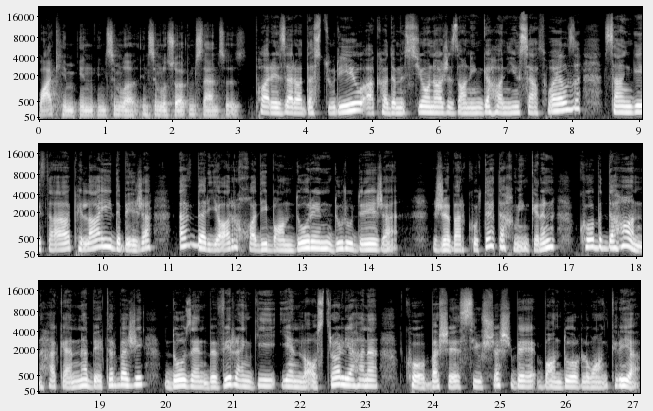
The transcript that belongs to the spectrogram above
like him in, in, similar, in similar circumstances. پارزر دستوری و اکادمیسیون آج زانینگه ها نیو ساث ویلز سنگیتا پلای دبیجه او بریار خودی باندورین دورو دریجه جبر کته تخمین کرن که دهان هکه نه بیتر بجی دوزن به وی رنگی ین لا استرالیا هنه که بشه سی و شش به باندور لوان کریه.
